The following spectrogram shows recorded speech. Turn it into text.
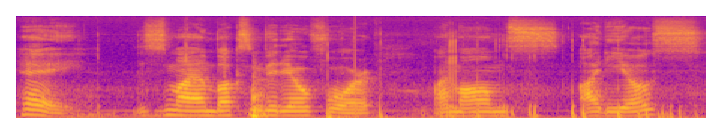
Hey, this is my unboxing video for my mom's Ideos.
